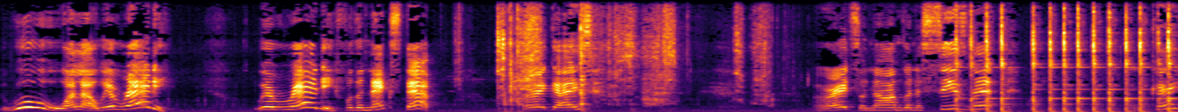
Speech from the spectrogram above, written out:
Woo, voila, we're ready. We're ready for the next step. All right, guys. All right, so now I'm to season it. okay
